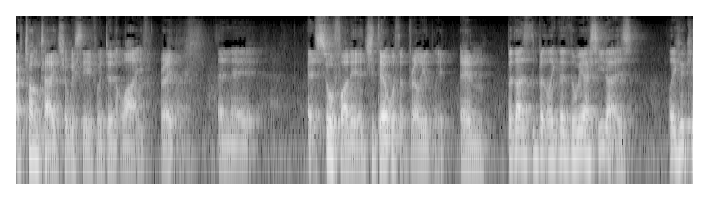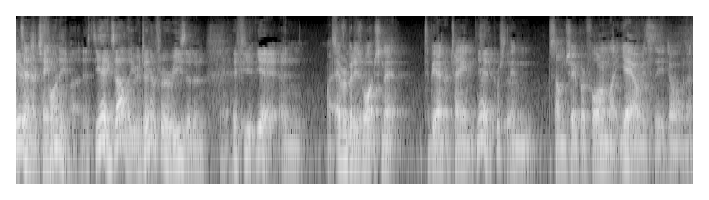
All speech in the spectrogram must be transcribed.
are tongue tied, shall we say, if we're doing it live, right? And uh, it's so funny, and she dealt with it brilliantly. Um, but that's but like the, the way I see that is like who cares? It's, it's funny, man. It's, yeah, exactly. You're doing it for a reason, and yeah. if you yeah, and like everybody's watching it to be entertained. Yeah, of course. In some shape or form, like yeah, obviously you don't want to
